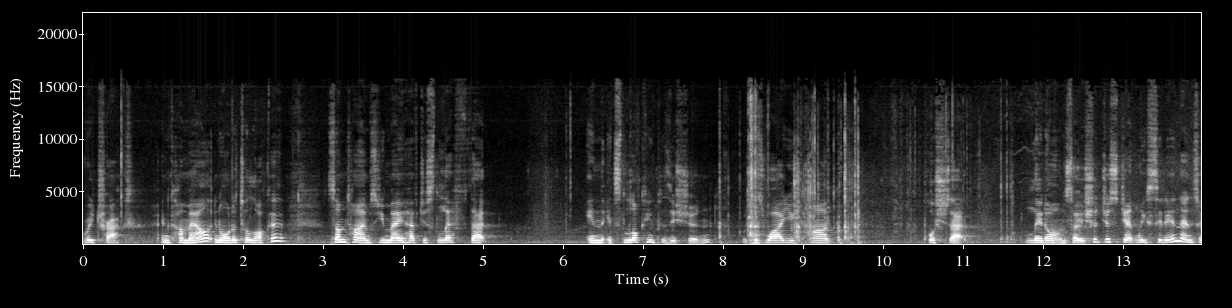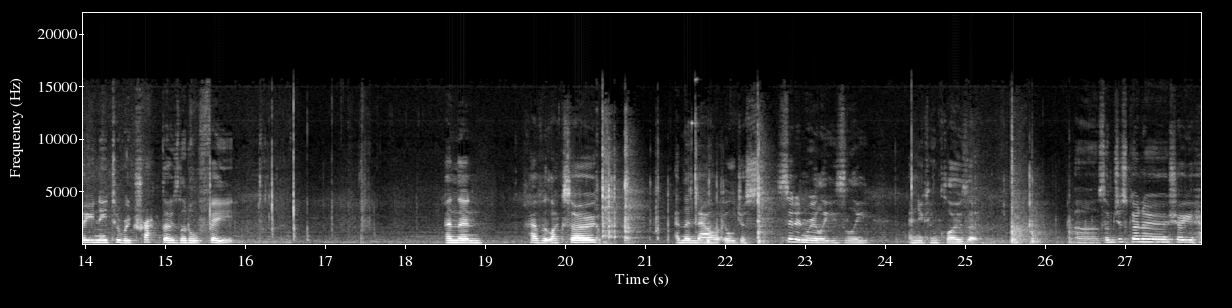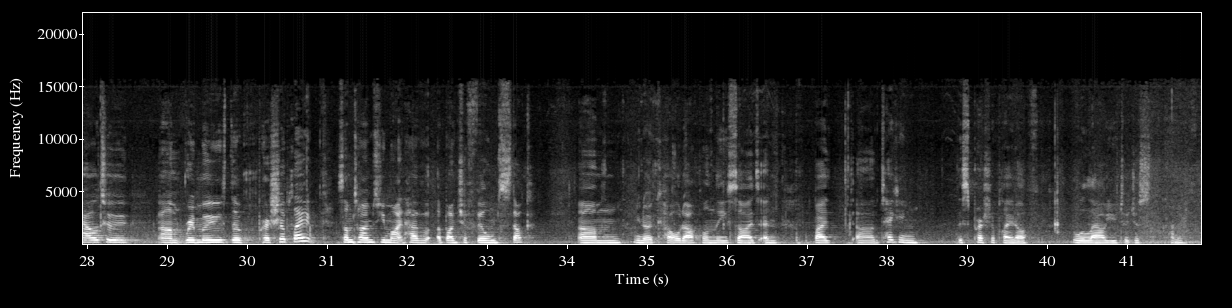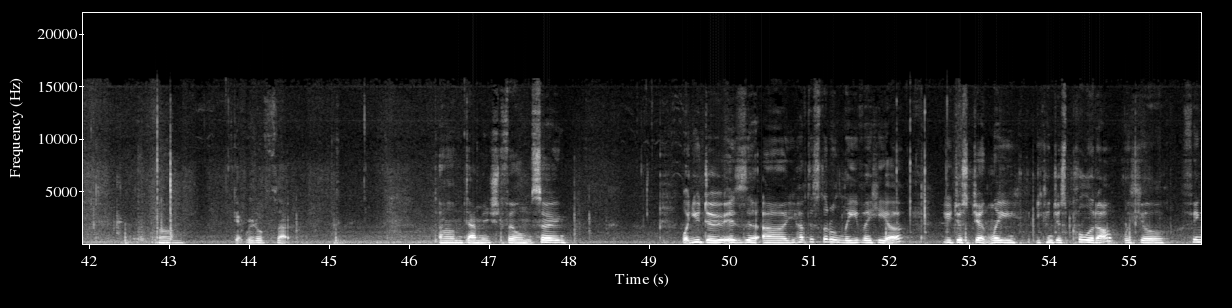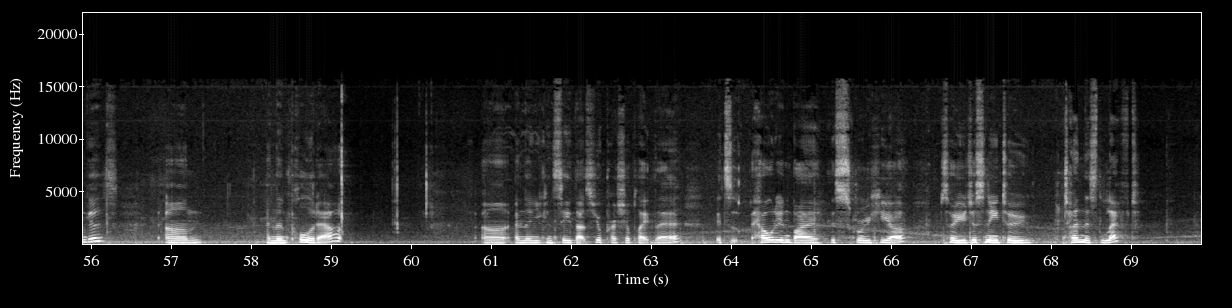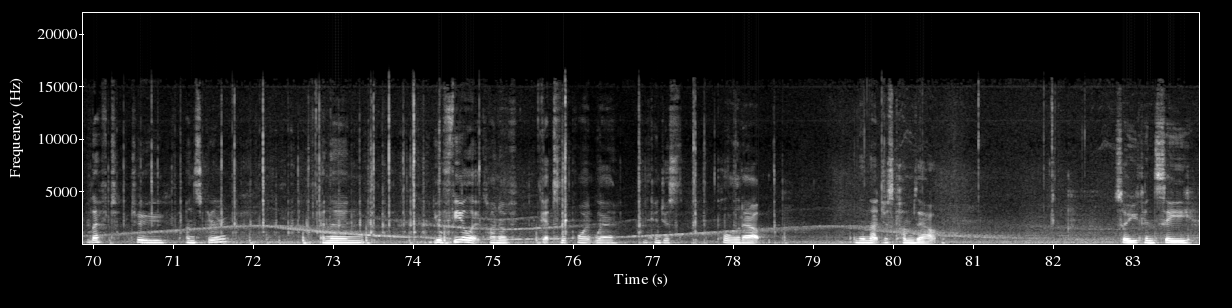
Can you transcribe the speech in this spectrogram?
retract and come out in order to lock it. Sometimes you may have just left that in its locking position, which is why you can't push that lid on. So it should just gently sit in and so you need to retract those little feet and then have it like so and then now it will just sit in really easily and you can close it. Uh, so I'm just going to show you how to um, remove the pressure plate. Sometimes you might have a bunch of film stuck, um, you know, curled up on these sides and by uh, taking this pressure plate off will allow you to just kind of um, get rid of that um, damaged film. So what you do is uh, you have this little lever here. You just gently, you can just pull it up with your fingers um, and then pull it out. Uh, and then you can see that's your pressure plate there. It's held in by this screw here. So you just need to turn this left, left to unscrew. And then you'll feel it kind of get to the point where you can just pull it out and then that just comes out. So you can see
